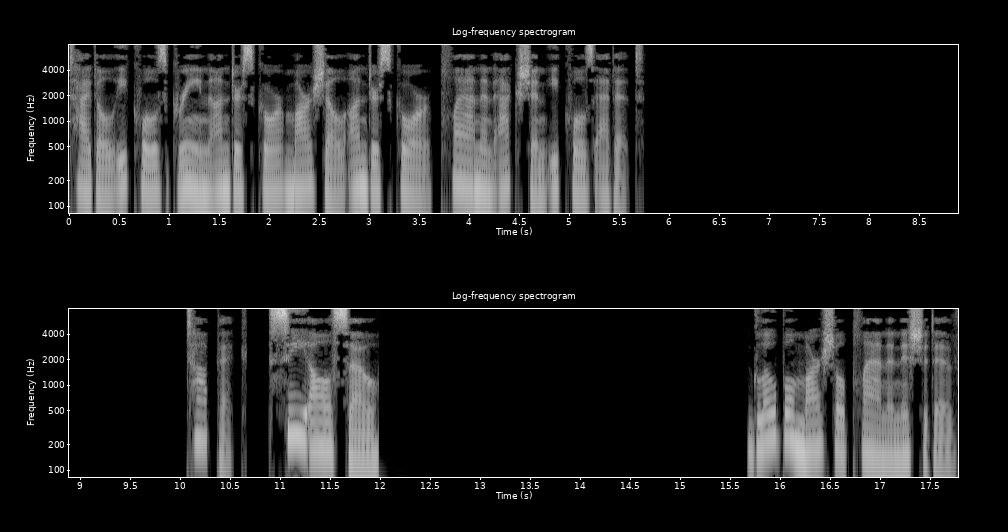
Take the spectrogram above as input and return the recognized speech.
title equals green underscore Marshall underscore plan and action equals edit. Topic See also Global Marshall Plan Initiative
